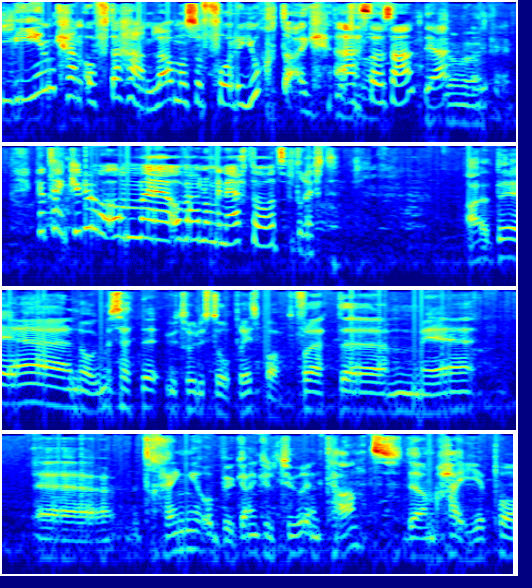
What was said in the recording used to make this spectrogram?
Lean kan ofte handle om å få det gjort òg. Altså, sant? Ja? Okay. Hva tenker du om eh, å være nominert til Årets bedrift? Det er noe vi setter utrolig stor pris på. For at uh, vi uh, trenger å bygge en kultur internt der vi heier på,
